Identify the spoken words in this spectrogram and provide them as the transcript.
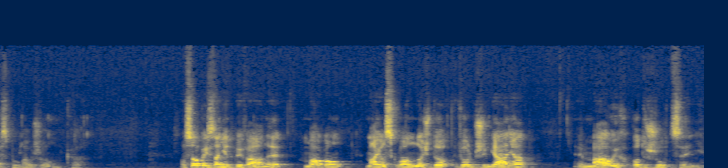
współmałżonka. Osoby zaniedbywane mogą, mają skłonność do wyolbrzymiania małych odrzuceń.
